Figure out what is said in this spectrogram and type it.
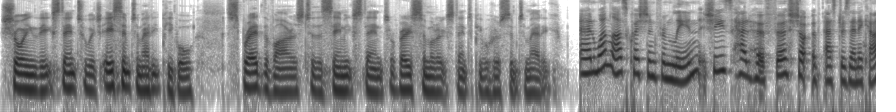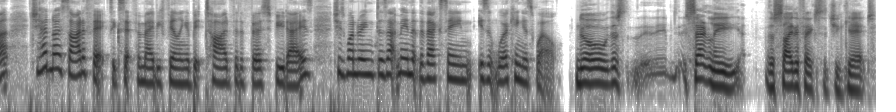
showing the extent to which asymptomatic people spread the virus to the same extent or very similar extent to people who are symptomatic. And one last question from Lynn. She's had her first shot of AstraZeneca. She had no side effects except for maybe feeling a bit tired for the first few days. She's wondering does that mean that the vaccine isn't working as well? No, there's certainly the side effects that you get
